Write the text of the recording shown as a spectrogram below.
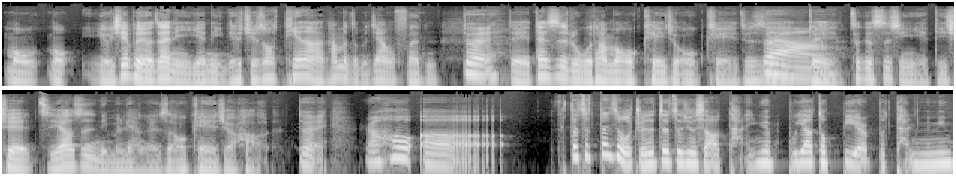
某某有些朋友在你眼里，你会觉得说天啊，他们怎么这样分？对对，但是如果他们 OK 就 OK，就是对啊，对这个事情也的确，只要是你们两个人是 OK 的就好了。对，然后呃，但是但是我觉得这次就是要谈，因为不要都避而不谈，你明明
